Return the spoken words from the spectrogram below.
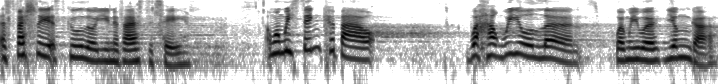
especially at school or university. And when we think about how we all learned when we were younger,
